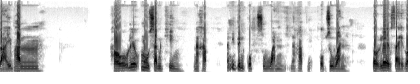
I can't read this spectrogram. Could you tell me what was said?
สายพันธุ์เขาเรียกมูซันคิงนะครับ อันนี้เป็นกบสุวรรณนะครับ เนี่ยกบสุวรรณ ตอนแรกใส่ก็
